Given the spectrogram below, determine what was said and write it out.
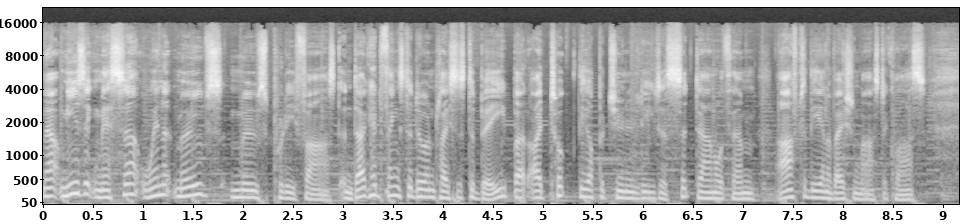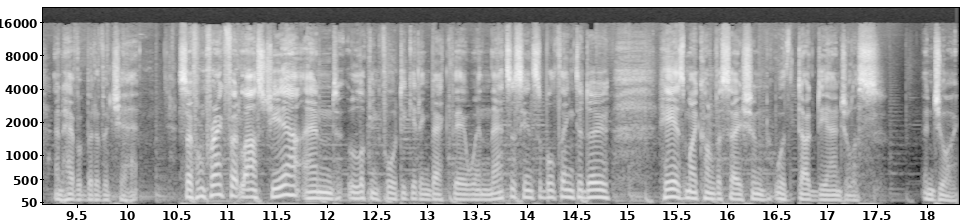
Now, Musikmesse, when it moves, moves pretty fast, and Doug had things to do and places to be, but I took the opportunity to sit down with him after the Innovation Masterclass and have a bit of a chat. So, from Frankfurt last year, and looking forward to getting back there when that's a sensible thing to do, here's my conversation with Doug DeAngelis. Enjoy.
